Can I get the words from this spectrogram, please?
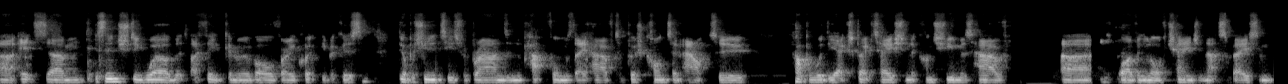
uh, it's um, it's an interesting world that I think going to evolve very quickly because the opportunities for brands and the platforms they have to push content out to, coupled with the expectation that consumers have uh, is driving a lot of change in that space, and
